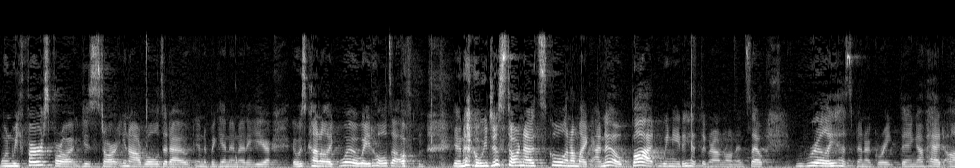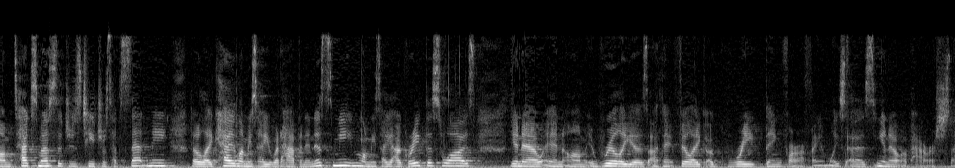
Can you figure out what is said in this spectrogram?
when we first brought, you start, you know, I rolled it out in the beginning of the year. It was kind of like, whoa, wait, hold up. you know, we just starting out school, and I'm like, I know, but we need to hit the ground running. So, really has been a great thing. I've had um, text messages teachers have sent me. They're like, hey, let me tell you what happened in this meeting. Let me tell you how great this was. You know, and um, it really is. I think feel like a great thing for our families as you know a parish. So.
